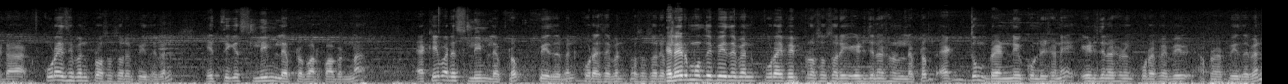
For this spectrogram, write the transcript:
এটা কোরাই সেভেন প্রসেসরে পেয়ে যাবেন। এর থেকে স্লিম ল্যাপটপ আর পাবেন না। একেবারে স্লিম ল্যাপটপ পেয়ে যাবেন কোরাই সেভেন প্রসেসরে এর মধ্যে পেয়ে যাবেন কোরাই ফাইভ প্রসেসরে এইট জেনারেশনের ল্যাপটপ একদম ব্র্যান্ড নিউ কন্ডিশনে এইট জেনারেশনের কোরাই ফাইভে আপনারা পেয়ে যাবেন।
